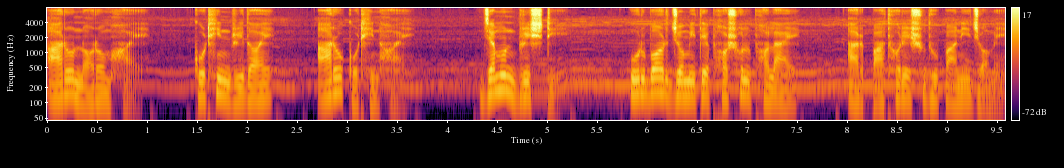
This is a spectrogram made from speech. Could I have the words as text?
আরও নরম হয়, কঠিন হৃদয় আরও কঠিন হয়। যেমন বৃষ্টি, উর্বর জমিতে ফসল ফলায় আর পাথরে শুধু পানি জমে।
